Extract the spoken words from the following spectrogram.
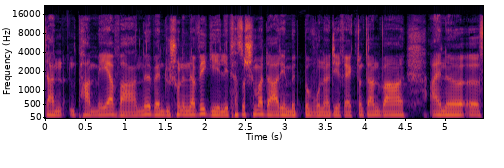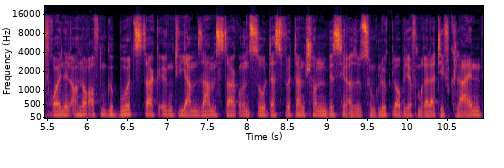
dann ein paar mehr waren. Ne? Wenn du schon in der WG lebst, hast du schon mal da den Mitbewohner direkt. Und dann war eine äh, Freundin auch noch auf dem Geburtstag irgendwie am Samstag und so. Das wird dann schon ein bisschen, also zum Glück glaube ich auf einem relativ kleinen,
